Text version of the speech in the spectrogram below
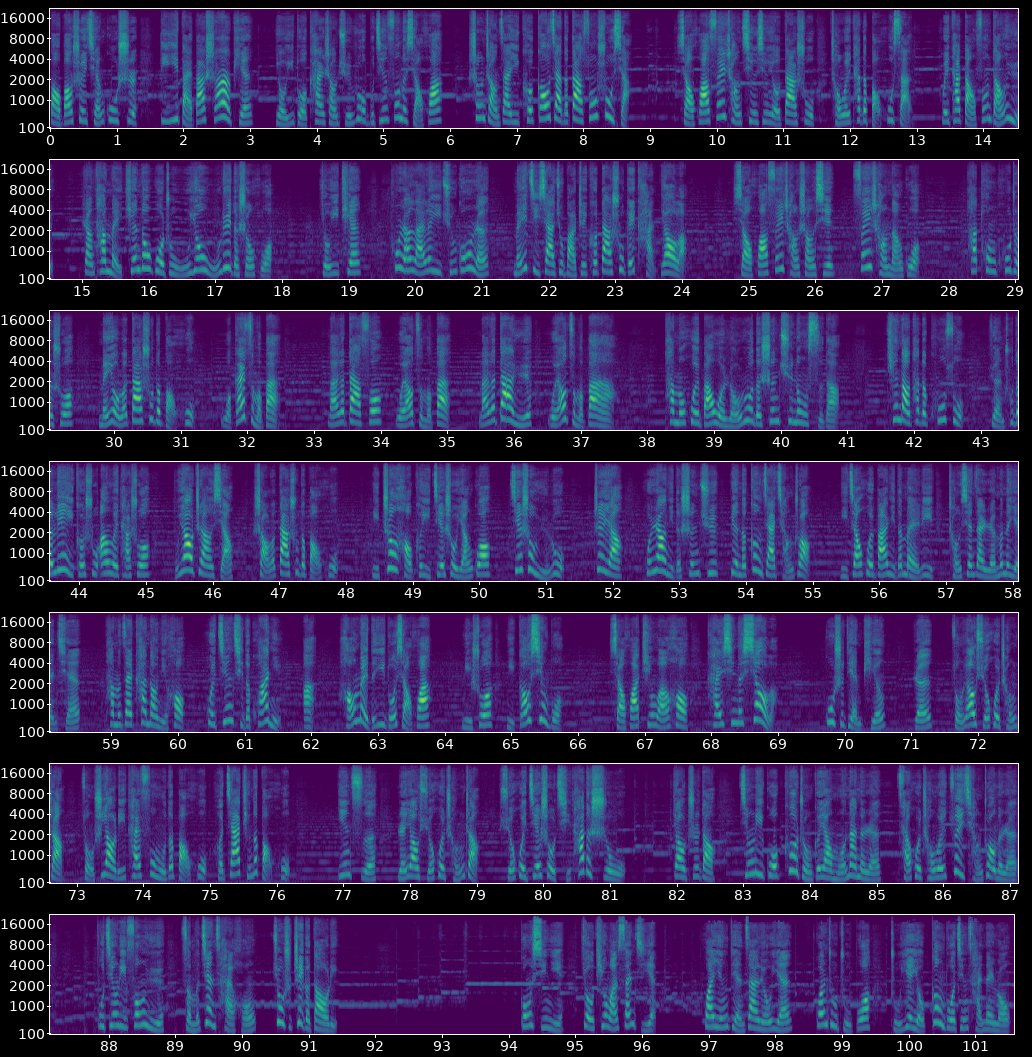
宝宝睡前故事第一百八十二篇：有一朵看上去弱不禁风的小花，生长在一棵高架的大松树下。小花非常庆幸有大树成为它的保护伞，为它挡风挡雨，让它每天都过住无忧无虑的生活。有一天，突然来了一群工人，没几下就把这棵大树给砍掉了。小花非常伤心，非常难过，她痛哭着说。没有了大树的保护，我该怎么办？来了大风，我要怎么办？来了大雨，我要怎么办啊？他们会把我柔弱的身躯弄死的。听到他的哭诉，远处的另一棵树安慰他说：“不要这样想，少了大树的保护，你正好可以接受阳光，接受雨露，这样会让你的身躯变得更加强壮，你将会把你的美丽呈现在人们的眼前。”他们在看到你后，会惊奇地夸你啊，好美的一朵小花！你说你高兴不？小花听完后开心地笑了。故事点评：人总要学会成长，总是要离开父母的保护和家庭的保护，因此人要学会成长，学会接受其他的事物。要知道，经历过各种各样磨难的人，才会成为最强壮的人。不经历风雨，怎么见彩虹？就是这个道理。恭喜你又听完三集，欢迎点赞、留言、关注主播，主页有更多精彩内容。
